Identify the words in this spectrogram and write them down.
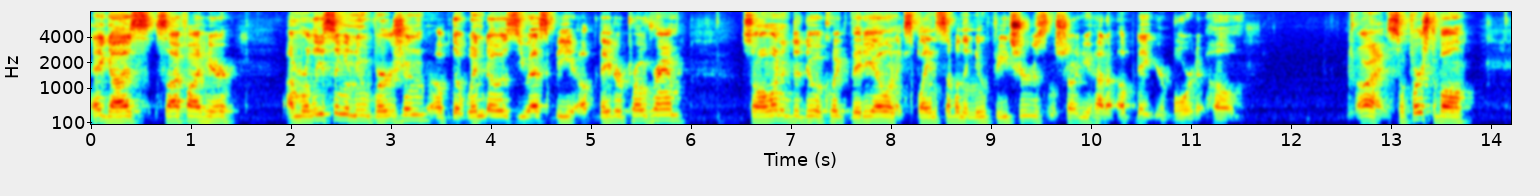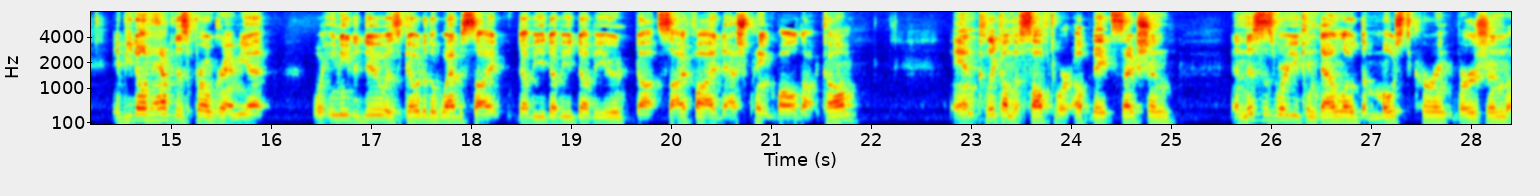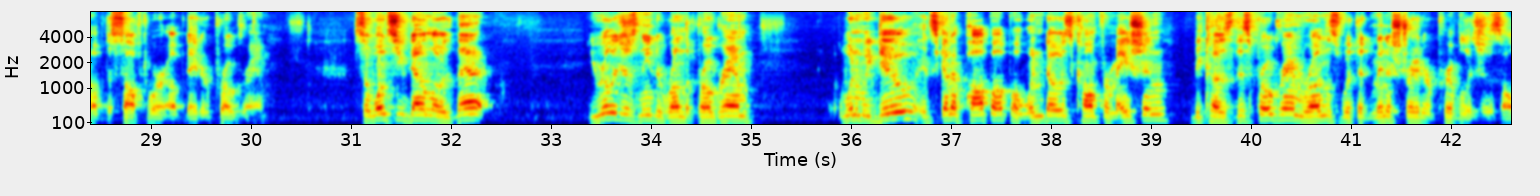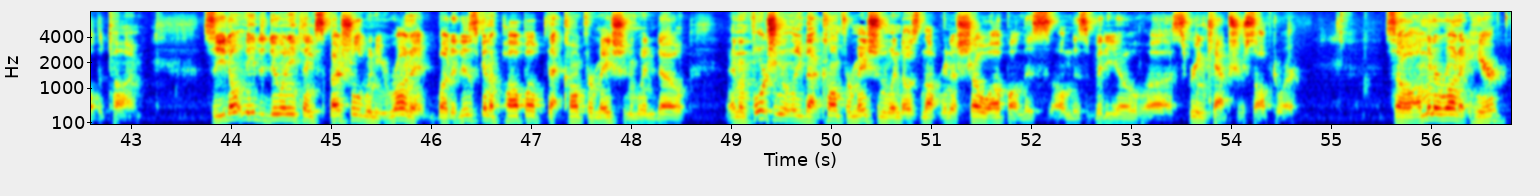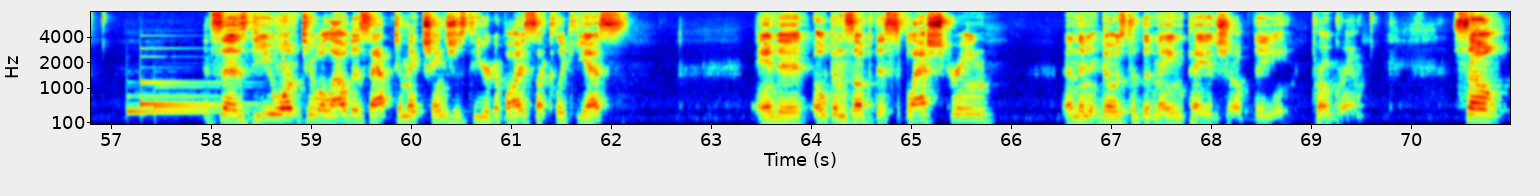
Hey guys, Sci-Fi here. I'm releasing a new version of the Windows USB Updater program, so I wanted to do a quick video and explain some of the new features and show you how to update your board at home. Alright, so first of all, if you don't have this program yet, what you need to do is go to the website www.sci-fi-paintball.com and click on the software update section and this is where you can download the most current version of the software updater program. So once you download that, you really just need to run the program. When we do, it's going to pop up a Windows confirmation because this program runs with administrator privileges all the time. So you don't need to do anything special when you run it, but it is going to pop up that confirmation window. And unfortunately, that confirmation window is not going to show up on this on this video uh, screen capture software. So I'm going to run it here. It says, do you want to allow this app to make changes to your device? I click yes. And it opens up this splash screen. And then it goes to the main page of the program. So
